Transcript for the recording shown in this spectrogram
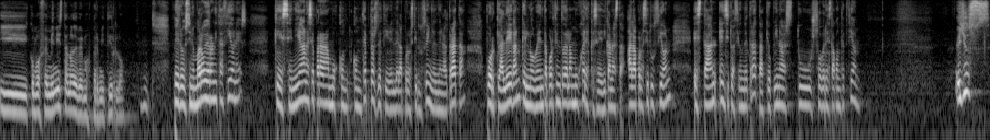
y como feminista no debemos permitirlo. Pero sin embargo hay organizaciones que se niegan a separar ambos conceptos, es decir, el de la prostitución y el de la trata, porque alegan que el 90% de las mujeres que se dedican hasta a la prostitución están en situación de trata. ¿Qué opinas tú sobre esta concepción? Ellos,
